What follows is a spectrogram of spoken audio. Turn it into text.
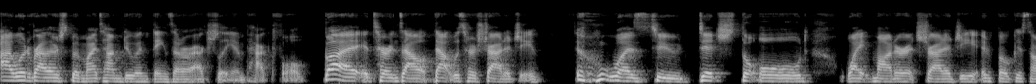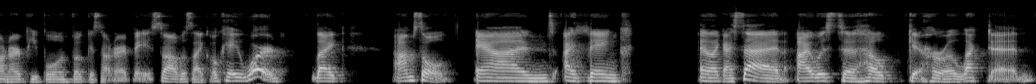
I would rather spend my time doing things that are actually impactful. But it turns out that was her strategy was to ditch the old white moderate strategy and focus on our people and focus on our base. So I was like, okay, word. Like I'm sold. And I think and like I said, I was to help get her elected.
